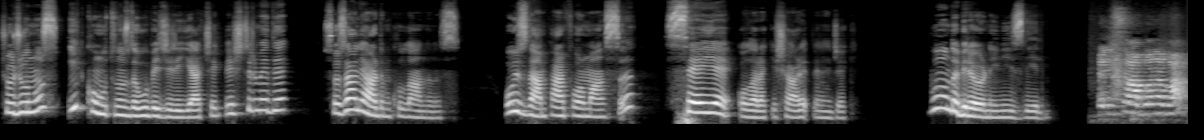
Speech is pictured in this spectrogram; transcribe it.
çocuğunuz ilk komutunuzda bu beceriyi gerçekleştirmedi, sözel yardım kullandınız. O yüzden performansı SY olarak işaretlenecek. Bunun da bir örneğini izleyelim. Alisa bana bak.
